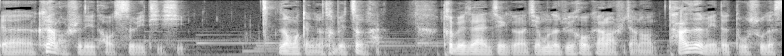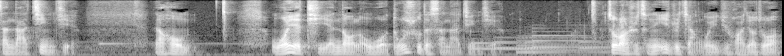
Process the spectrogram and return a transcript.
呃开亚老师的一套思维体系，让我感觉特别震撼。特别在这个节目的最后，开亚老师讲到他认为的读书的三大境界。然后，我也体验到了我读书的三大境界。周老师曾经一直讲过一句话，叫做：“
